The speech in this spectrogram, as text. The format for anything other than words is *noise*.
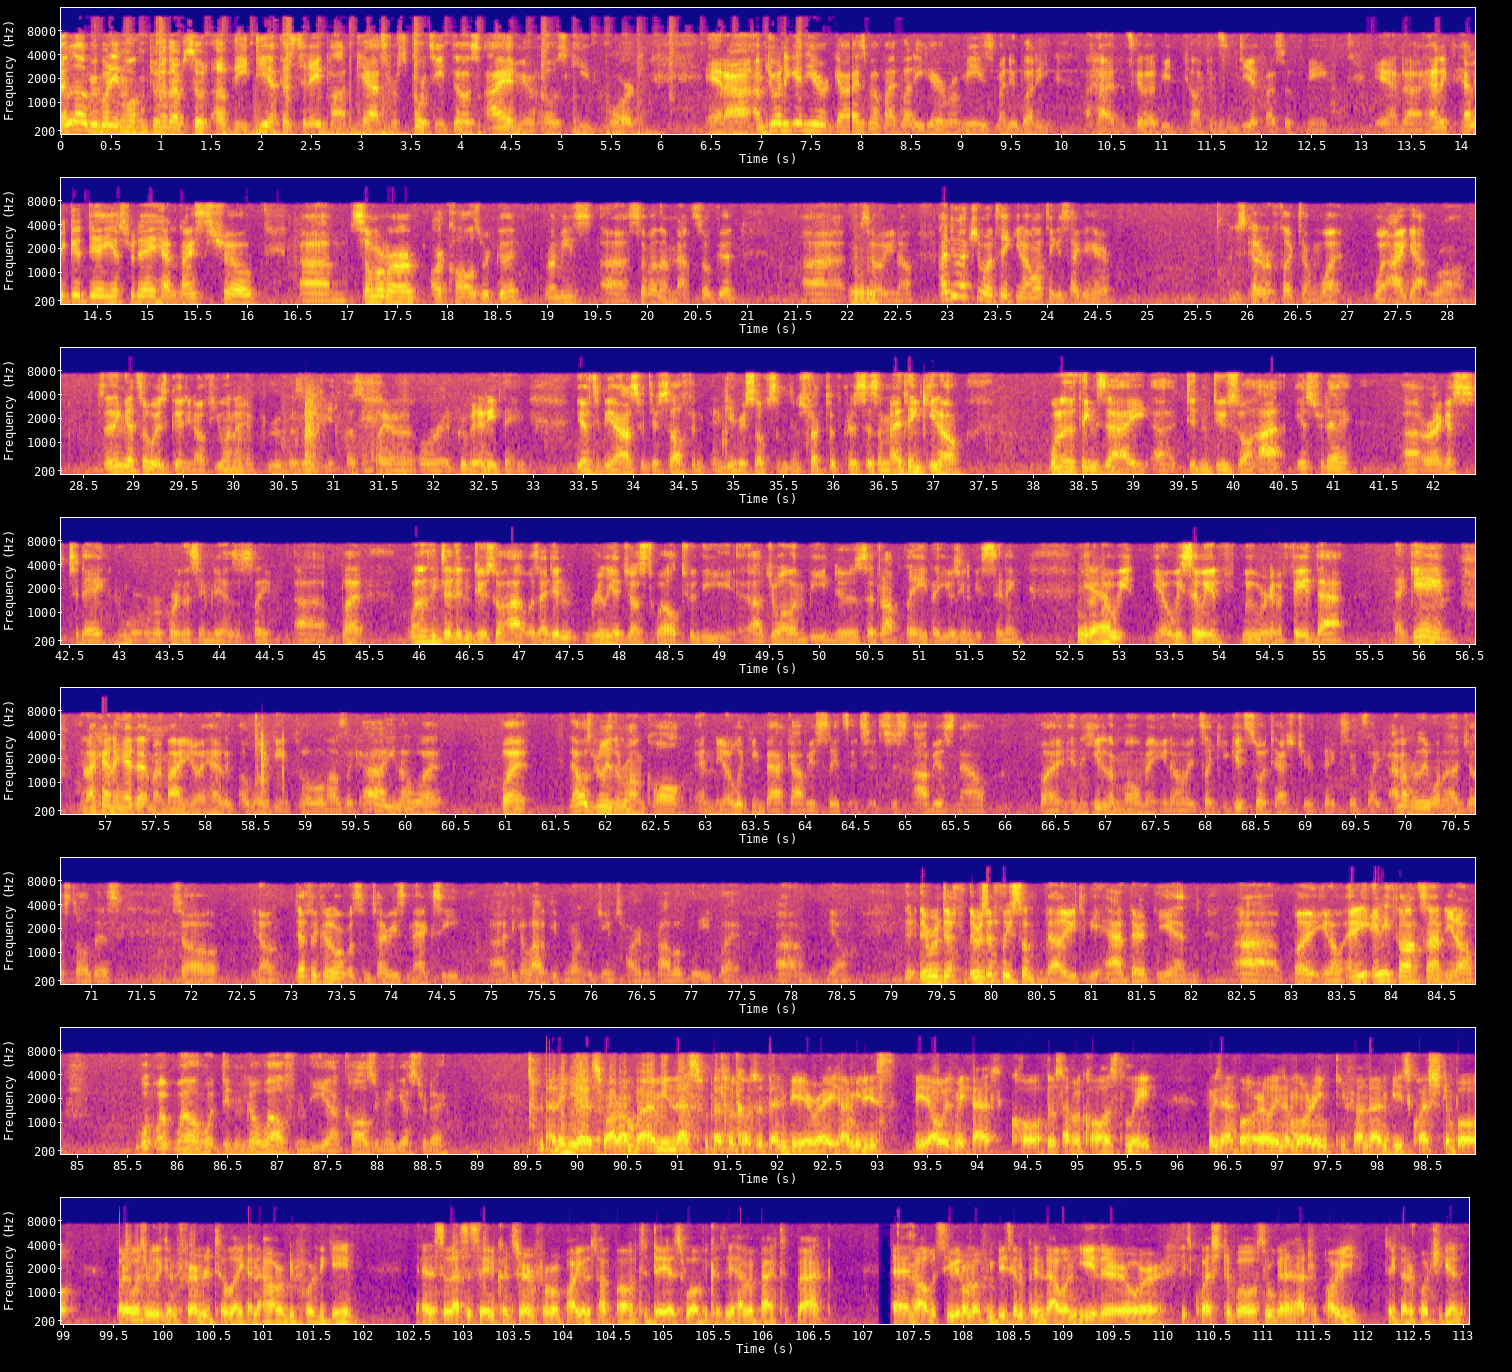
Hello, everybody, and welcome to another episode of the DFS Today podcast for Sports Ethos. I am your host, Keith Cork, and uh, I'm joined again here, guys, by my buddy here, Rameez, my new buddy, uh, that's going to be talking some DFS with me. And uh, had a had a good day yesterday. Had a nice show. Um, some of our, our calls were good, Rameez. Uh, some of them not so good. Uh, mm. So you know, I do actually want to take you know I want to take a second here and just kind of reflect on what what I got wrong. So I think that's always good. You know, if you want to improve as a DFS player or improve at anything, you have to be honest with yourself and, and give yourself some constructive criticism. And I think you know one of the things that I uh, didn't do so hot yesterday, uh, or I guess today, we're recording the same day as the slate, uh, but one of the things I didn't do so hot was I didn't really adjust well to the uh, Joel Embiid news that dropped late that he was going to be sitting. Yeah. we, you know, we said we had we were going to fade that that game, and I kind of had that in my mind. You know, I had a low game total, and I was like, ah, you know what? But that was really the wrong call. And you know, looking back, obviously, it's it's it's just obvious now. But in the heat of the moment, you know, it's like you get so attached to your picks. It's like I don't really want to adjust all this. So you know, definitely could have went with some Tyrese Maxey. Uh, I think a lot of people went with James Harden probably, but um, you know, th- there were def- there was definitely some value to be had there at the end. Uh, but you know, any any thoughts on you know what went well, what didn't go well from the uh, calls we made yesterday? I think he had a spot on, but I mean that's that's what comes with the NBA, right? I mean, these they always make that call, those type of calls late. For example, early in the morning, you found out Embiid's questionable, but it wasn't really confirmed until like an hour before the game. And so that's the same concern for we're probably going to talk about today as well because they have a back to back. And obviously, we don't know if Embiid's going to play in that one either or he's questionable. So we're going to have to probably take that approach again.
